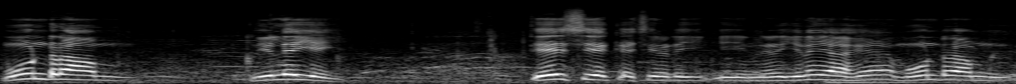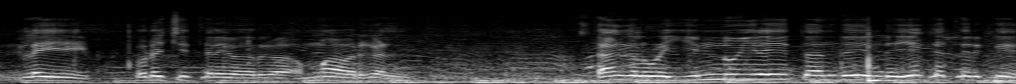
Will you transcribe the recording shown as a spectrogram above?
மூன்றாம் நிலையை தேசிய கட்சியினுடைய இணையாக மூன்றாம் நிலையை புரட்சித் தலைவர் அம்மா அவர்கள் தங்களுடைய இன்னுயிரை தந்து இந்த இயக்கத்திற்கு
